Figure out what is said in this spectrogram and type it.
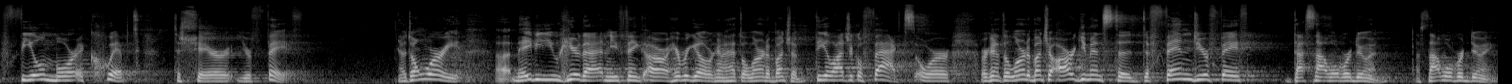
feel more equipped to share your faith. Now, don't worry. Uh, maybe you hear that and you think, oh, here we go. We're going to have to learn a bunch of theological facts, or we're going to have to learn a bunch of arguments to defend your faith. That's not what we're doing. That's not what we're doing.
